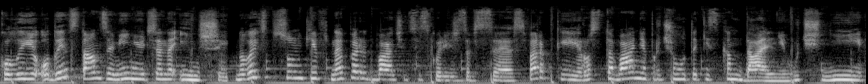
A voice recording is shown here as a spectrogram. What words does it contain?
коли один стан замінюється на інший. Нових стосунків не передбачиться, скоріш за все. Сварки, розставання, причому такі скандальні, гучні,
